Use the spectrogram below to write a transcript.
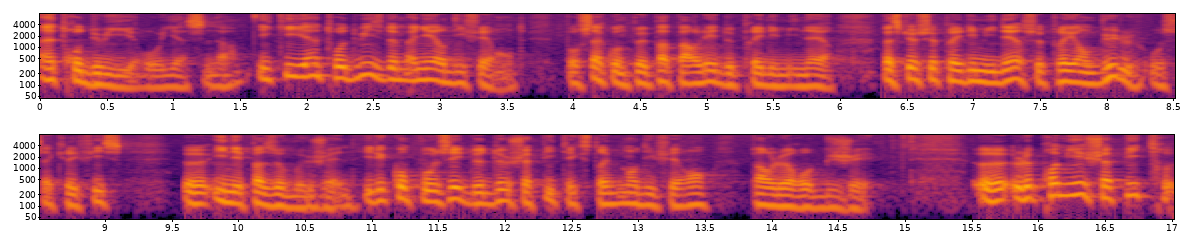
introduire au yasna et qui introduisent de manière différente pour ça qu'on ne peut pas parler de préliminaire, parce que ce préliminaire, ce préambule au sacrifice, euh, il n'est pas homogène. Il est composé de deux chapitres extrêmement différents par leur objet. Euh, le, premier chapitre,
